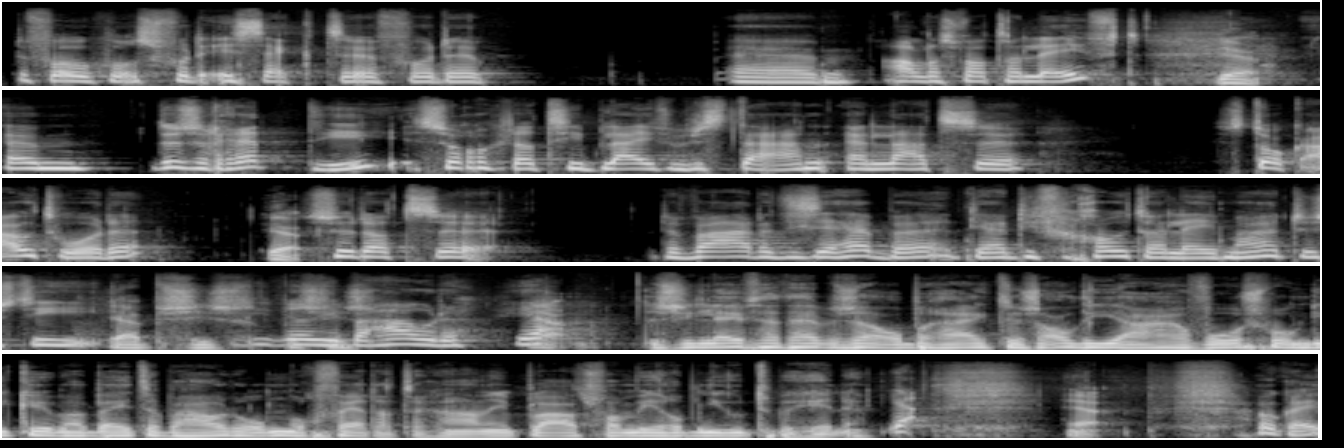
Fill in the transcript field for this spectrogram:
de vogels, voor de insecten, voor de Um, alles wat er leeft. Ja. Um, dus red die, zorg dat die blijven bestaan en laat ze stok oud worden. Ja. Zodat ze de waarde die ze hebben, ja, die vergroot alleen maar. Dus die, Ja, precies. die wil precies. je behouden. Ja. Dus die leeftijd hebben ze al bereikt. Dus al die jaren voorsprong, die kun je maar beter behouden om nog verder te gaan. In plaats van weer opnieuw te beginnen. Ja. Ja, oké,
